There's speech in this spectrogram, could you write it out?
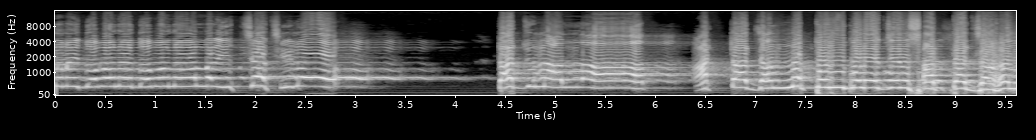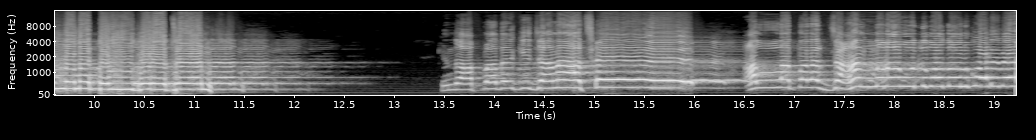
নামাই দেবো না দেবো না, আল্লাহর ইচ্ছা ছিল। তার জন্য আল্লাহ আটটা জান্নাত তৈরি করেছেন, সাতটা জাহান্নামা তৈরি করেছেন। কিন্তু আপনাদের কি জানা আছে? আল্লাহ তালা জাহান্নামা উদ্বোধন করবে।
